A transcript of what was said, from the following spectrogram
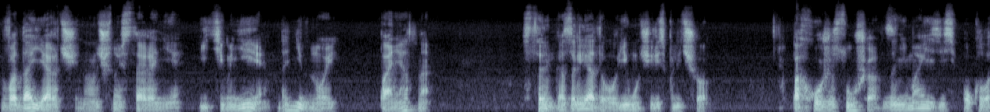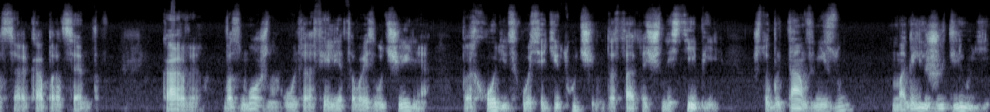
«Вода ярче на ночной стороне и темнее на дневной. Понятно?» Стэнк заглядывал ему через плечо. Похоже, суша занимает здесь около 40%. Карвер, возможно, ультрафиолетовое излучение проходит сквозь эти тучи в достаточной степени, чтобы там внизу могли жить люди.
